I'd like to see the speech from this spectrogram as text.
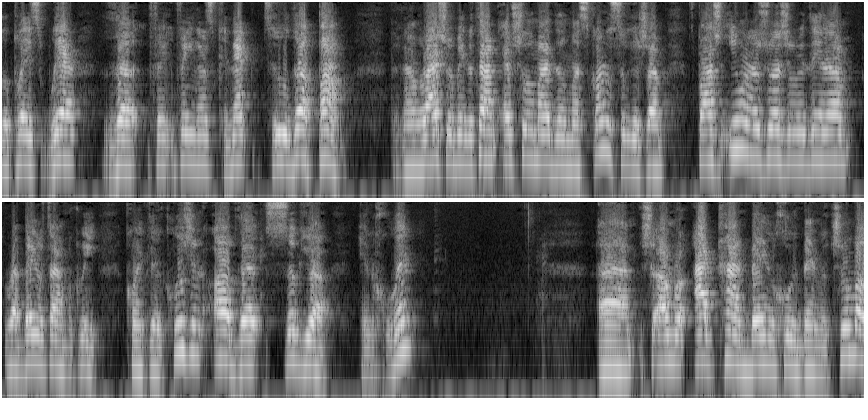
the place where the f- fingers connect to the palm. וגם רש"י רבינו תם, איפה שלמד למסקון הסוגיה שם, especially even as Rashi Rabbeinu Rabbeinu Tam agree, according to the conclusion of the sugya in Chulin, שאמרו עד כאן בין לחולין בין לתשומה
